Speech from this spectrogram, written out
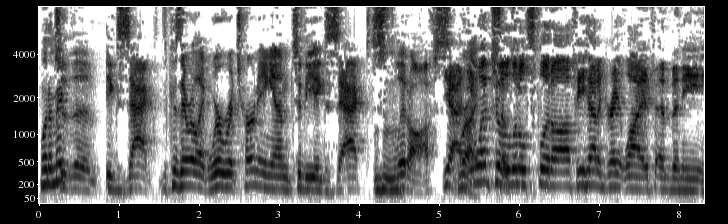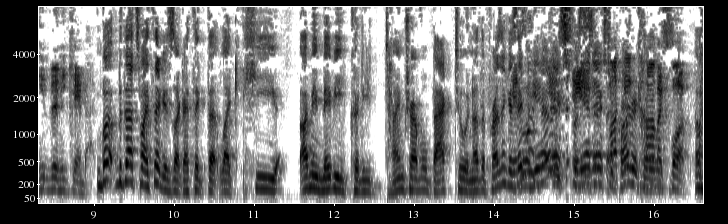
when a to ma- the exact because they were like we're returning him to the exact mm-hmm. split offs. Yeah, Right. he went to So a little split off. He had a great life, and then he then he came back. But but that's my thing is like I think that like he I mean maybe could he time travel back to another present because they were he had very extra- specific. he had It's a extra fucking particles. comic book.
